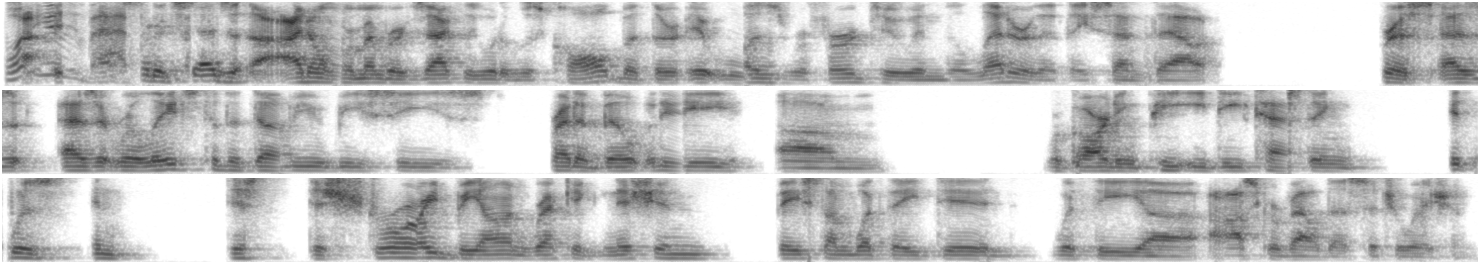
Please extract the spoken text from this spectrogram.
What is that? That's what it says. I don't remember exactly what it was called, but there it was referred to in the letter that they sent out. Chris, as as it relates to the WBC's credibility um, regarding PED testing, it was in, just destroyed beyond recognition based on what they did with the uh, Oscar Valdez situation.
